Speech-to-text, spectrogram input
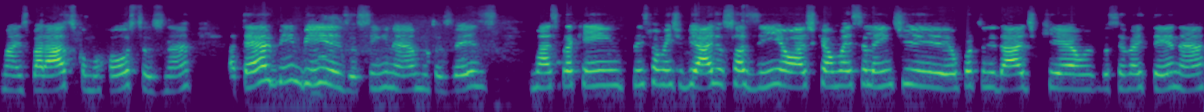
mais baratos, como hostels, né? Até Airbnbs, assim, né? Muitas vezes. Mas para quem principalmente viaja sozinho, eu acho que é uma excelente oportunidade que é você vai ter, né?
